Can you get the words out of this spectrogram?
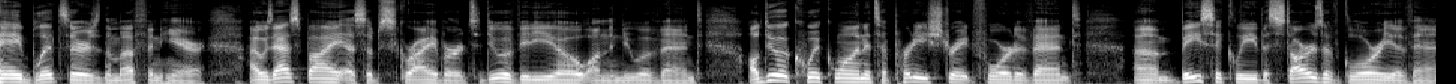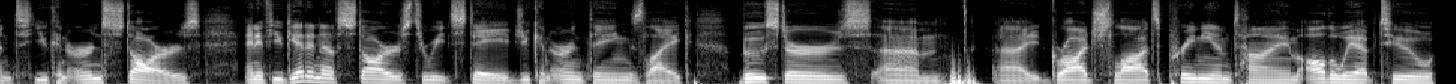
Hey Blitzers, the Muffin here. I was asked by a subscriber to do a video on the new event. I'll do a quick one, it's a pretty straightforward event. Um, basically, the Stars of Glory event, you can earn stars, and if you get enough stars through each stage, you can earn things like boosters, um, uh, garage slots, premium time, all the way up to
